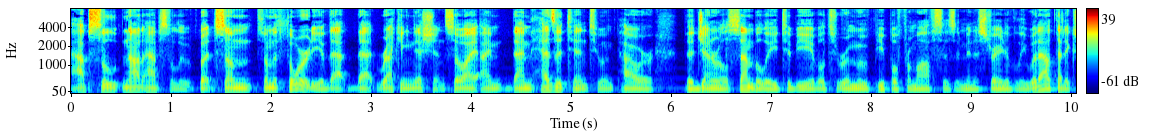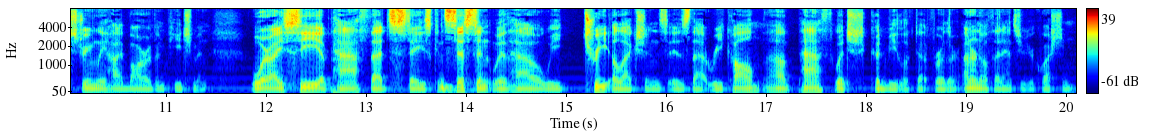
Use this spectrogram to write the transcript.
absolute not absolute but some some authority of that that recognition so I, I'm I'm hesitant to empower the General Assembly to be able to remove people from offices administratively without that extremely high bar of impeachment where I see a path that stays consistent with how we treat elections is that recall uh, path which could be looked at further I don't know if that answered your question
